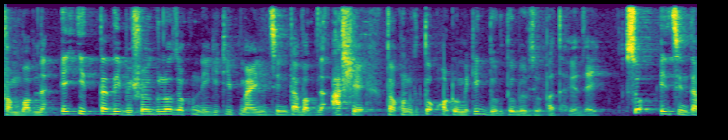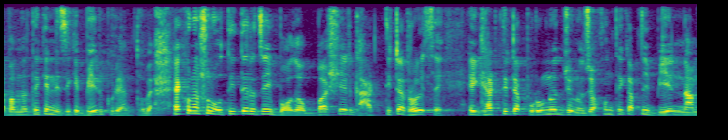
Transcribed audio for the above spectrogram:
সম্ভব না। এই ইত্যাদি বিষয়গুলো যখন নেগেটিভ মাইন্ড চিন্তা ভাবনা আসে, তখন কিন্তু অটোমেটিক দ্রুত বীর্যপাত হয়ে যায়। সো এই চিন্তা ভাবনা থেকে নিজেকে বের করে আনতে হবে। এখন আসুন অতীতের যে বদ অভ্যাসের ঘাটতিটা রয়েছে, এই ঘাটতিটা পূরণের জন্য যখন থেকে আপনি বিয়ের নাম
